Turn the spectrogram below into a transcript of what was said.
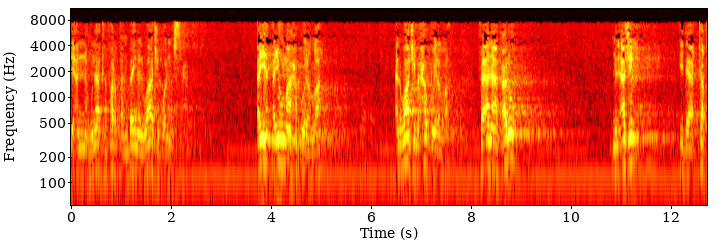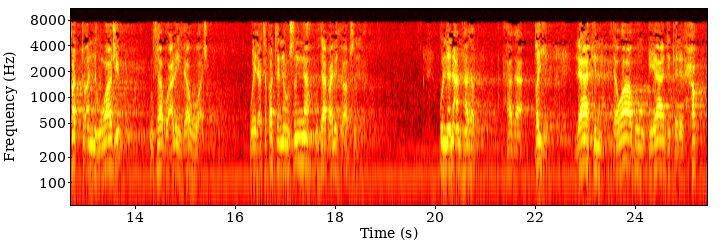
لأن هناك فرقا بين الواجب والمستحب. أي أيهما أحب إلى الله؟ الواجب أحب إلى الله. فأنا أفعله من أجل إذا اعتقدت أنه واجب يثاب عليه ثواب واجب وإذا اعتقدت أنه سنة يثاب عليه ثواب سنة. قلنا نعم هذا هذا طيب لكن ثواب قيادك للحق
